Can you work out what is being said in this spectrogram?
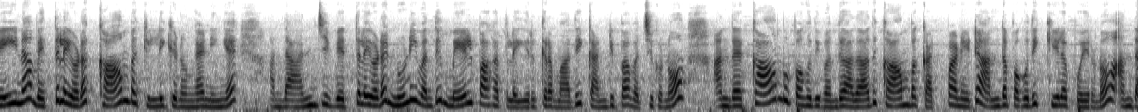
மெயினாக வெத்தலையோட காம்பை கிள்ளிக்கணுங்க நீங்கள் அந்த அஞ்சு வெத்தலையோட நுனி வந்து மேல் பாகத்தில் இருக்கிற மாதிரி கண்டிப்பாக வச்சுக்கணும். அந்த காம்பு பகுதி வந்து அதாவது காம்பை கட் பண்ணிவிட்டு அந்த பகுதி கீழே போயிடணும் அந்த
